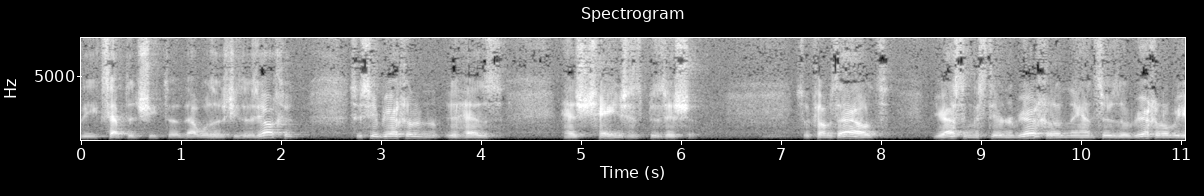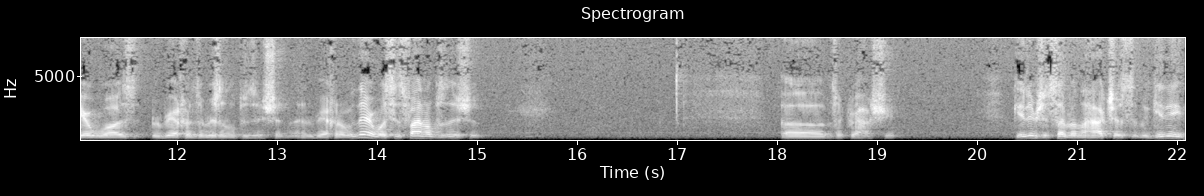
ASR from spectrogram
the accepted Shita. That was a Shittas Yachid. So you see, Rabbi Yochanan has has changed his position. So it comes out. You're asking the steer Rabbi Yochanan, and the answer is Rabbi Yochanan over here was Rabbi Yochanan's original position, and Rabbi Yochanan over there was his final position uh, Rashi. Gidim shesaver lahakshas. Gidei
